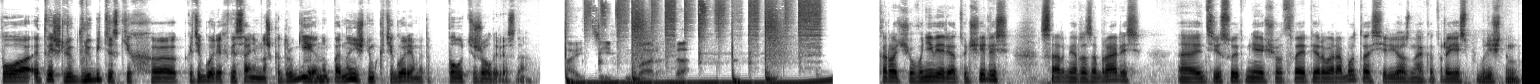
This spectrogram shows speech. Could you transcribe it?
по, это, видишь, в любительских э, категориях веса немножко другие, но по нынешним категориям это полутяжелый вес, да. Короче, в универе отучились, с армией разобрались. Э, Интересует меня еще вот твоя первая работа серьезная, которая есть в публичном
